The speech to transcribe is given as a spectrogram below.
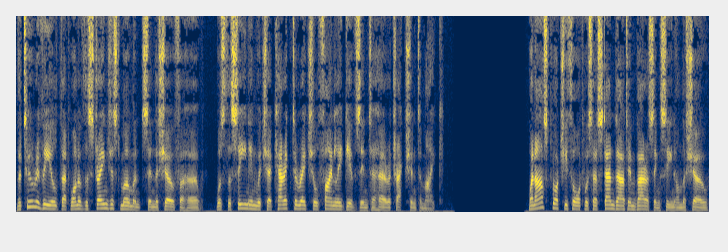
The two revealed that one of the strangest moments in the show for her was the scene in which her character Rachel finally gives in to her attraction to Mike. When asked what she thought was her standout embarrassing scene on the show,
